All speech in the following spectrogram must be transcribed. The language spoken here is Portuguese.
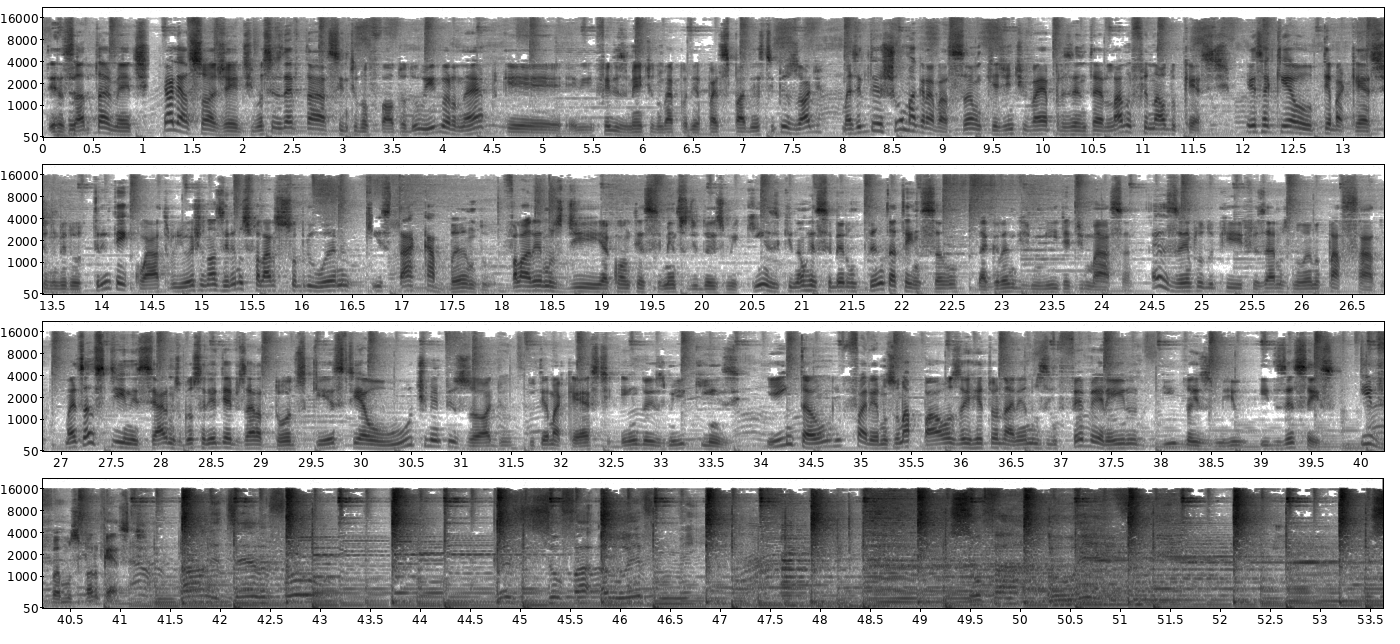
Exatamente. E olha só, gente, vocês devem estar sentindo falta do Igor, né? Porque ele infelizmente não vai poder participar deste episódio, mas ele deixou uma gravação que a gente vai apresentar lá no final do cast. Esse aqui é o TemaCast número 34 e hoje nós iremos falar sobre o ano que está acabando. Falaremos de acontecimentos de 2015 que não receberam tanta atenção da grande mídia de massa. É exemplo do que fizemos no ano passado. Mas antes de iniciarmos, gostaria de avisar a todos que este é o último episódio do TemaCast em 2015. E então faremos uma pausa e retornaremos em fevereiro de 2016. E vamos para o cast. so far away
